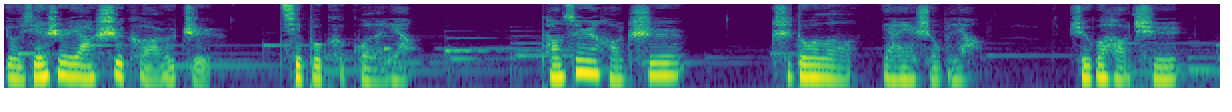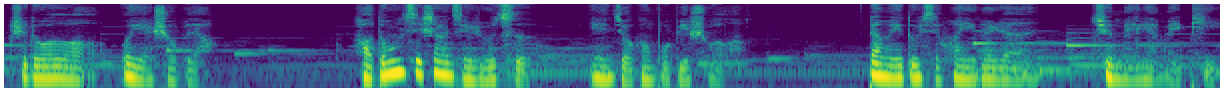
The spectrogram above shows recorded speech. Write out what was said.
有些事要适可而止，切不可过了量。糖虽然好吃，吃多了牙也受不了；水果好吃，吃多了胃也受不了。好东西尚且如此，烟酒更不必说了。但唯独喜欢一个人，却没脸没皮。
